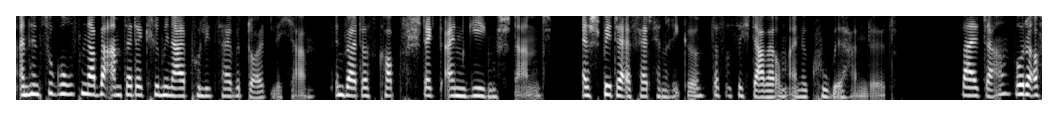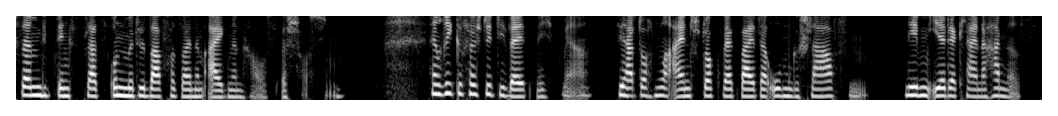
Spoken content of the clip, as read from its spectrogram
Ein hinzugerufener Beamter der Kriminalpolizei wird deutlicher. In Walters Kopf steckt ein Gegenstand. Erst später erfährt Henrike, dass es sich dabei um eine Kugel handelt. Walter wurde auf seinem Lieblingsplatz unmittelbar vor seinem eigenen Haus erschossen. Henrike versteht die Welt nicht mehr. Sie hat doch nur ein Stockwerk weiter oben geschlafen. Neben ihr der kleine Hannes.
